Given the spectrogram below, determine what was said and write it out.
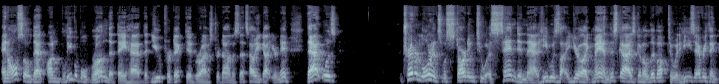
and also that unbelievable run that they had that you predicted, Rise Stradamus. That's how you got your name. That was Trevor Lawrence was starting to ascend in that. He was you're like, man, this guy's going to live up to it. He's everything.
